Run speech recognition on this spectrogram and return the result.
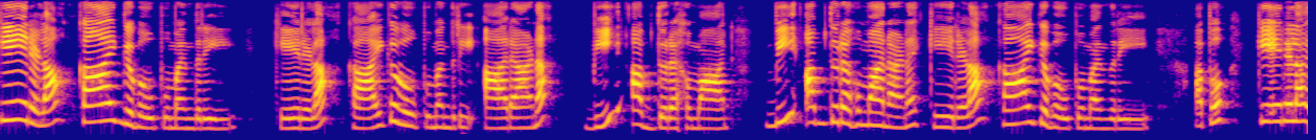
കേരള കായിക വകുപ്പ് മന്ത്രി. കേരള കായിക വകുപ്പ് മന്ത്രി ആരാണ്? വി. അബ്ദുറഹ്മാൻ. വി. അബ്ദുറഹ്മാനാണ് കേരള കായിക വകുപ്പ് മന്ത്രി. അപ്പോൾ കേരള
